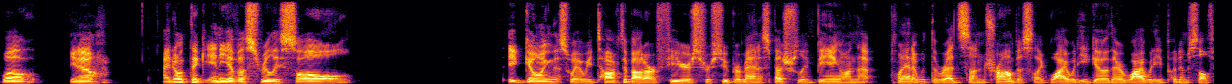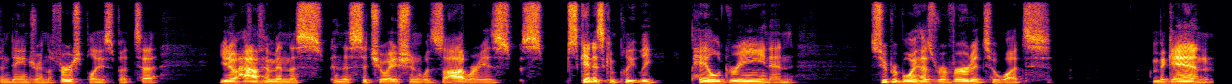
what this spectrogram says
Well, you know, I don't think any of us really saw it going this way. We talked about our fears for Superman, especially being on that planet with the red sun Trombus. Like, why would he go there? Why would he put himself in danger in the first place? But to, you know, have him in this in this situation with Zod, where his skin is completely pale green, and Superboy has reverted to what M'gann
